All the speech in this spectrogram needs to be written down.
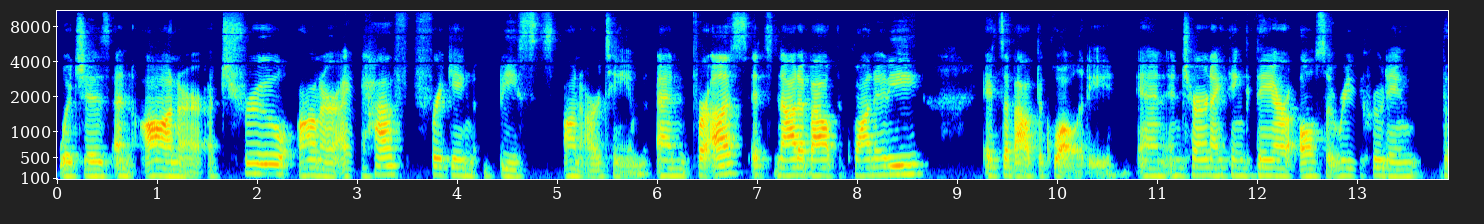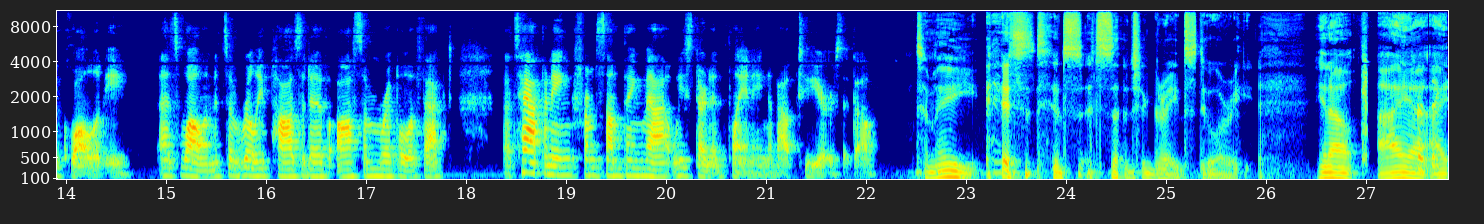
which is an honor, a true honor. I have freaking beasts on our team. And for us, it's not about the quantity it's about the quality. And in turn, I think they are also recruiting the quality as well. And it's a really positive, awesome ripple effect that's happening from something that we started planning about two years ago. To me, it's it's it's such a great story. You know, I uh, I,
